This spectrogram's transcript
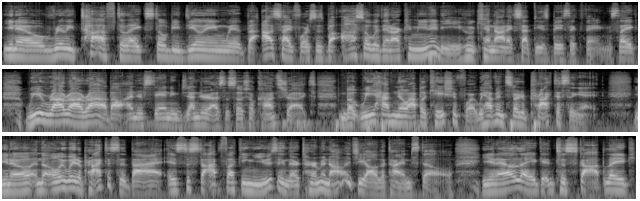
you know really tough to like still be dealing with the outside forces but also within our community who cannot accept these basic things. Like we rah rah rah about understanding gender as a social construct but we have no application for it. We haven't started practicing it you know? And the only way to practice it that is to stop fucking using their terminology all the time still you know? Like to stop like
